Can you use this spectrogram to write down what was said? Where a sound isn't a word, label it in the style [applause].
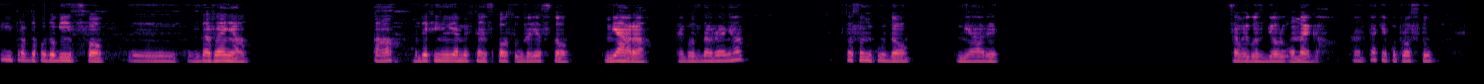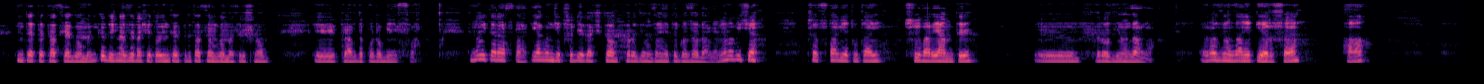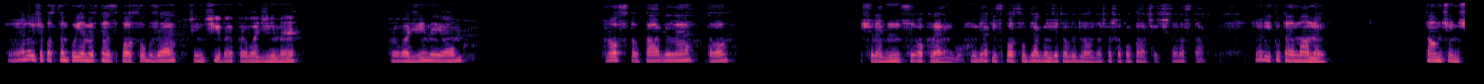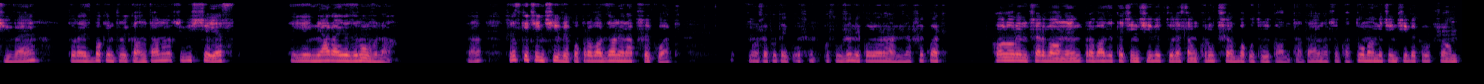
I prawdopodobieństwo y, zdarzenia a definiujemy w ten sposób, że jest to miara tego zdarzenia w stosunku do miary całego zbioru omega. Takie po prostu interpretacja geometryczna. Kiedyś nazywa się to interpretacją geometryczną y, prawdopodobieństwa. No i teraz tak, jak będzie przebiegać to rozwiązanie tego zadania? Mianowicie przedstawię tutaj trzy warianty Y, rozwiązania. Rozwiązanie pierwsze A. Mianowicie postępujemy w ten sposób, że cięciwę prowadzimy, prowadzimy ją prostopadle do średnicy okręgu. W jaki sposób, jak będzie to wyglądać? Proszę popatrzeć. Teraz tak. Czyli tutaj mamy tą cięciwę, która jest bokiem trójkąta. Ona oczywiście jest jej miara jest równa. Tak? Wszystkie cięciwy poprowadzone na przykład, może tutaj posłużymy kolorami, na przykład kolorem czerwonym prowadzę te cięciwy, które są krótsze od boku trójkąta. Tak? Na przykład tu mamy cięciwę krótszą,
